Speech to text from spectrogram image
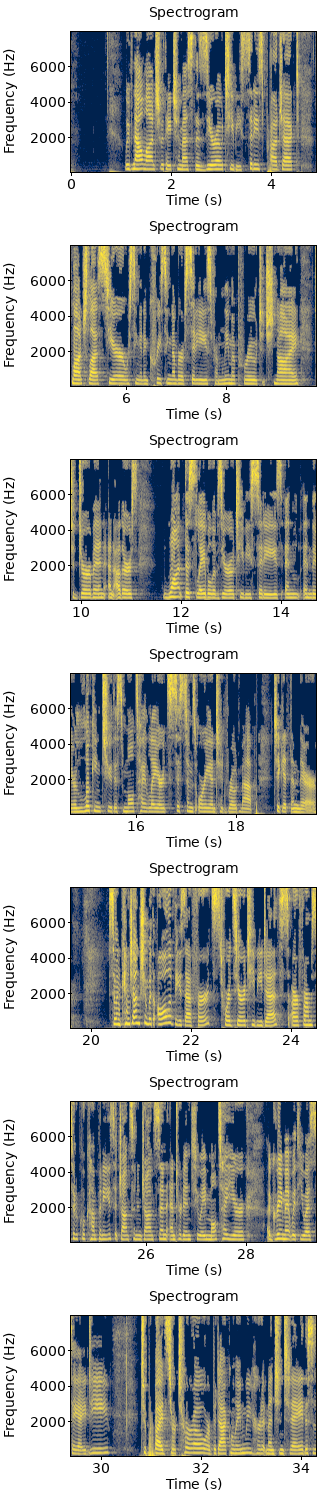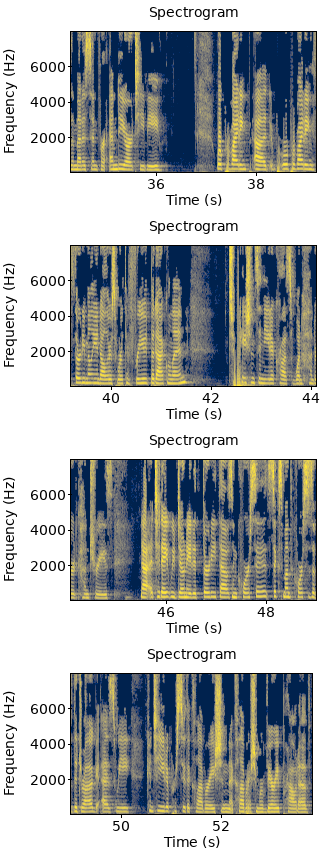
We've now launched with HMS the Zero TB Cities project, launched last year. We're seeing an increasing number of cities from Lima, Peru to Chennai to Durban and others want this label of Zero TB Cities, and, and they're looking to this multi-layered, systems-oriented roadmap to get them there. So in conjunction with all of these efforts towards zero TB deaths, our pharmaceutical companies at Johnson & Johnson entered into a multi-year agreement with USAID to provide Sirturo or bedaquiline. We heard it mentioned today. This is a medicine for MDR-TB. We're providing, uh, we're providing $30 million worth of free bedaquiline to patients in need across 100 countries. Now, to date, we've donated 30,000 courses, six-month courses of the drug as we continue to pursue the collaboration, a collaboration we're very proud of,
